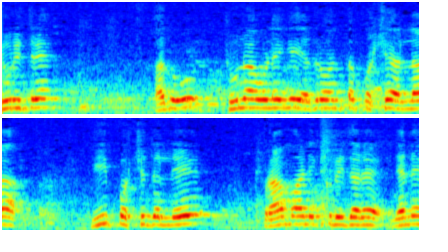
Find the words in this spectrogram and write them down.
ಇವರಿದ್ರೆ ಅದು ಚುನಾವಣೆಗೆ ಎದುರುವಂಥ ಪಕ್ಷ ಅಲ್ಲ. ಈ ಪಕ್ಷದಲ್ಲಿ ಪ್ರಾಮಾಣಿಕರು ಇದ್ದಾರೆ. ನೆನೆ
